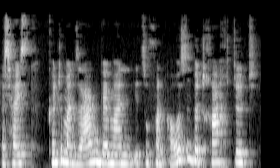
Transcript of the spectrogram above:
das heißt, könnte man sagen, wenn man jetzt so von außen betrachtet,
